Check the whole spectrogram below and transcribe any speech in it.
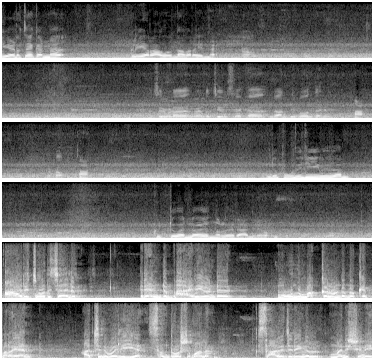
ഈ ഇടത്തെ കണ്ണ് ക്ലിയർ ആകുമെന്നാണ് പറയുന്നത് അച്ഛൻ ഇവിടെ വേണ്ട ചികിത്സയൊക്കെ ഗാന്ധി തരും. ആ. കേട്ടോ? ആ. ഒരു പൊതുജീവിതം കിട്ടുമല്ലോ എന്നുള്ളൊരാഗ്രഹം. ആര് ചോദിച്ചാലും രണ്ട് ഭാര്യയുണ്ട് മൂന്ന് മക്കളുണ്ടെന്നൊക്കെ പറയാൻ അച്ഛന് വലിയ സന്തോഷമാണ്. സാഹചര്യങ്ങൾ മനുഷ്യനെ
